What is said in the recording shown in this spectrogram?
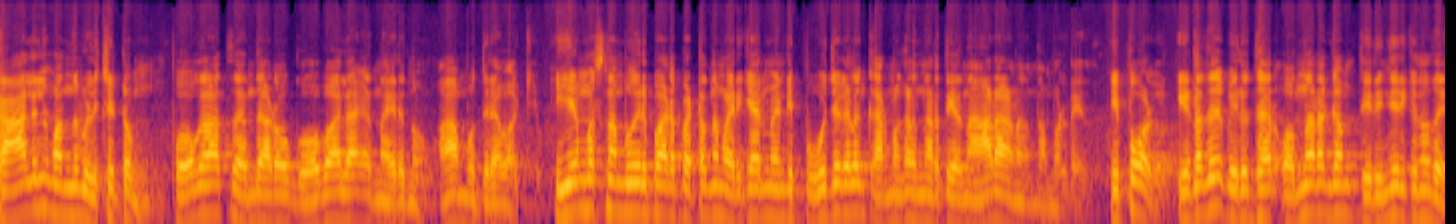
കാലിൽ വന്ന് വിളിച്ചിട്ടും പോകാത്തത് എന്താണോ ഗോപാല എന്നായിരുന്നു ആ മുദ്രാവാക്യം. ഇ എം എസ് നമ്പൂതിരിപ്പാട് പെട്ടെന്ന് മരിക്കാൻ വേണ്ടി പൂജകളും കർമ്മങ്ങളും നടത്തിയ നാടാണ് നമ്മളുടേത്. ഇപ്പോൾ ഇടത് വിരുദ്ധർ ഒന്നടങ്കം തിരിഞ്ഞിരിക്കുന്നത്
